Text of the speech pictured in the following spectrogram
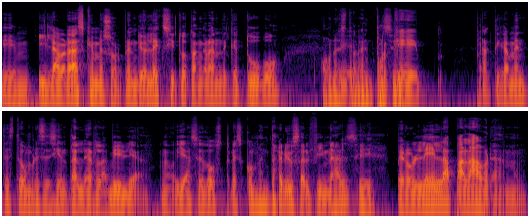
Em, y la verdad es que me sorprendió el éxito tan grande que tuvo. eh, Honestamente, porque prácticamente este hombre se sienta a leer la Biblia, ¿no? Y hace dos, tres comentarios al final, sí. Sí. pero lee la palabra, ¿no?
